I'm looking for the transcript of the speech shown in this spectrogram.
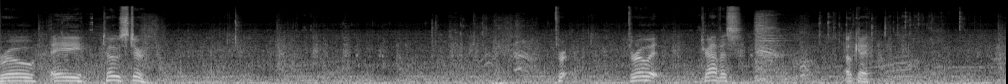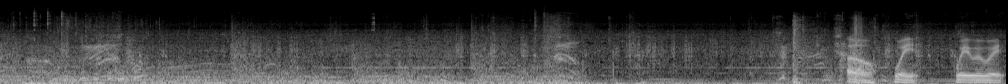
Throw a toaster. Throw, throw it, Travis. Okay. Oh, wait. Wait, wait, wait.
